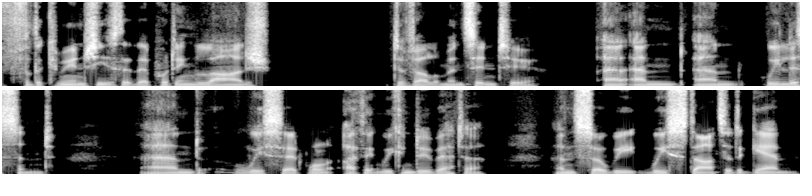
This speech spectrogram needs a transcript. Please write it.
for the communities that they're putting large developments into. And, and, and we listened and we said, well, I think we can do better. And so we, we started again.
